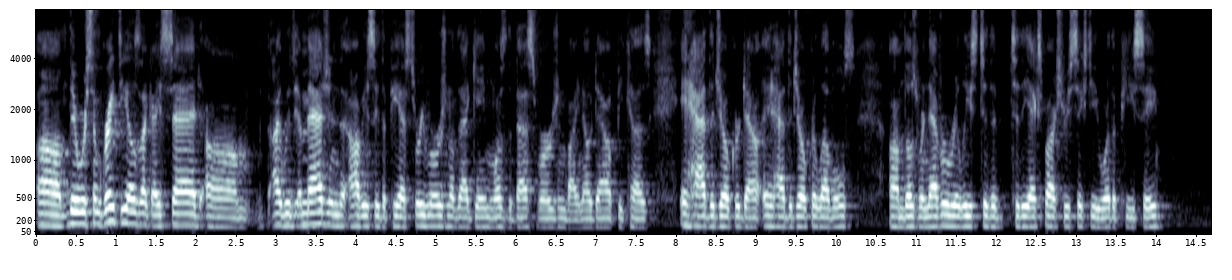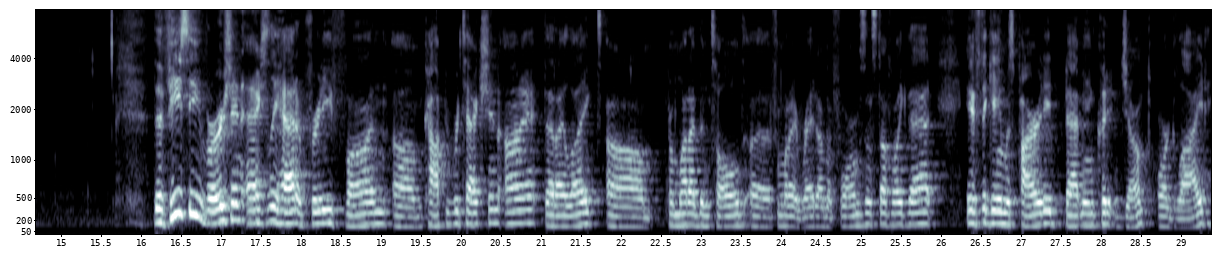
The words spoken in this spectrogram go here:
Um, there were some great deals, like I said. Um, I would imagine that obviously the PS3 version of that game was the best version by no doubt because it had the Joker down. It had the Joker levels. Um, those were never released to the to the Xbox 360 or the PC. The PC version actually had a pretty fun um, copy protection on it that I liked. Um, from what I've been told, uh, from what I read on the forums and stuff like that, if the game was pirated, Batman couldn't jump or glide,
